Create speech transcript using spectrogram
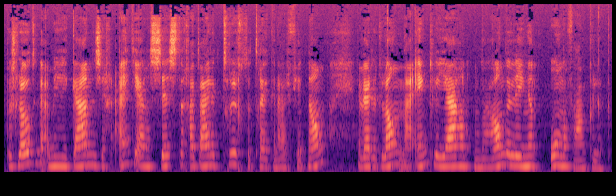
besloten de Amerikanen zich eind jaren 60 uiteindelijk terug te trekken uit Vietnam en werd het land na enkele jaren onderhandelingen onafhankelijk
